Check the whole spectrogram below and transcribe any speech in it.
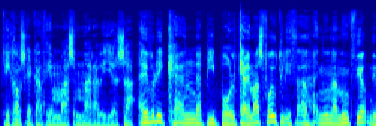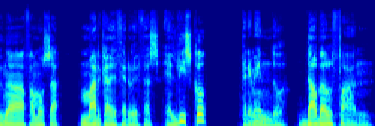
Fijaos qué canción más maravillosa. Every Kind of People, que además fue utilizada en un anuncio de una famosa marca de cervezas. El disco, tremendo. Double Fun.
